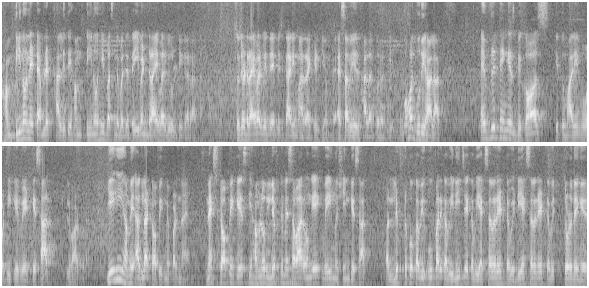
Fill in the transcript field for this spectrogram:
हम तीनों ने टैबलेट खा ली थी। हम तीनों ही बस में बचे थे। इवन ड्राइवर भी उल्टी कर रहा था। सोचो ड्राइवर भी दे पिचकारी मार रहा है खिड़कियों पे। ऐसा भी हालत हो रखी है। बहुत बुरी हालात। एवरीथिंग इज़ बिकॉज़ कि तुम्हारी बॉडी के वेट के साथ खिलवाड़ हो रहा है। यही हमें अगला टॉपिक में पढ़ना है। नेक्स्ट टॉपिक इज़ कि हम लोग लिफ्ट में सवार होंगे एक वेइंग मशीन के साथ। और लिफ्ट को कभी ऊपर, कभी नीचे, कभी एक्सेलरेट कभी डी एक्सेलरेट कभी तोड़ देंगे,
